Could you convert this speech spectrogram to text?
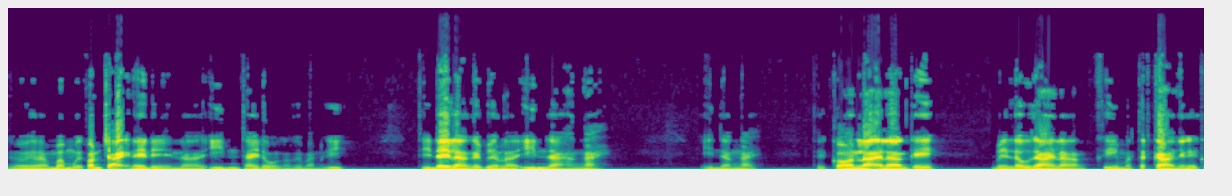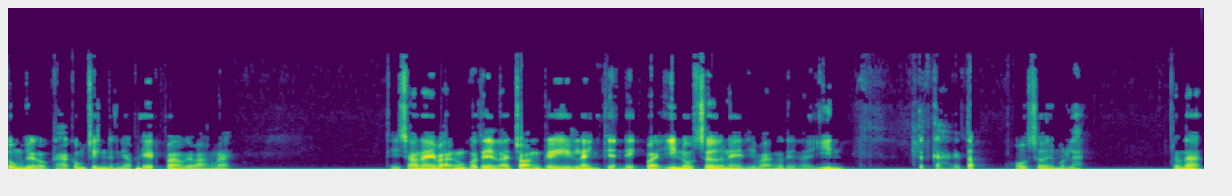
Rồi bấm cái con chạy này để in thay đổi các cái bản ghi. Thì đây là cái việc là in ra hàng ngày. In ra hàng ngày. Thế còn lại là cái về lâu dài là khi mà tất cả những cái công việc của cả công trình được nhập hết vào cái bảng này. Thì sau này bạn cũng có thể là chọn cái lệnh tiện ích và in hồ sơ này thì bạn có thể là in tất cả cái tập hồ sơ đến một lần. Tức là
